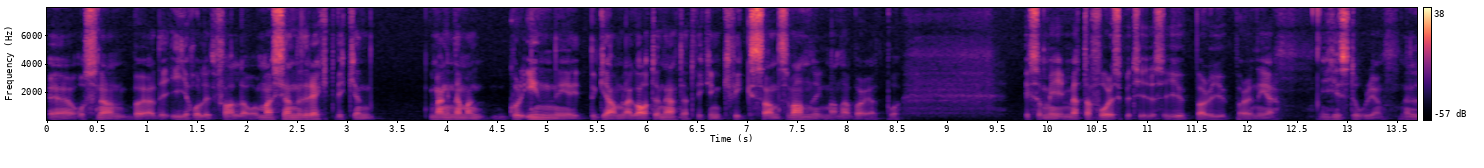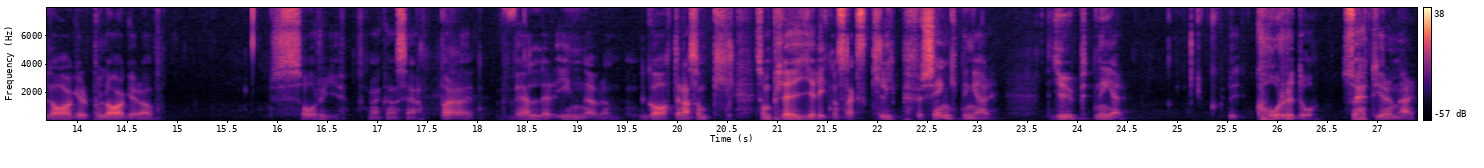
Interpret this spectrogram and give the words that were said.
eh, och snön började ihålligt falla och man kände direkt vilken man, när man går in i det gamla gatunätet vilken kvicksandsvandring man har börjat på liksom i metaforisk betydelse djupare och djupare ner i historien. En lager på lager av sorg, skulle man kunna säga. Bara väller in över den. Gatorna som, som plöjer likt någon slags klippförsänkningar. Djupt ner. Cordo, så hette ju de här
